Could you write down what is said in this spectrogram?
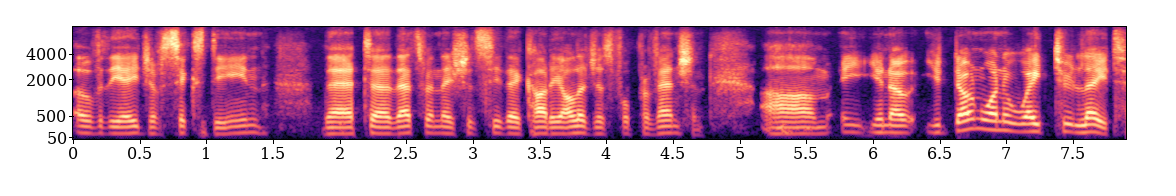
over the age of 16 that uh, that's when they should see their cardiologist for prevention. Um, you know, you don't want to wait too late.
